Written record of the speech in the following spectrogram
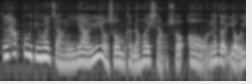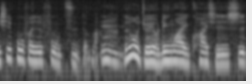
就是它不一定会长一样，因为有时候我们可能会想说，哦，那个有一些部分是复制的嘛，嗯，可是我觉得有另外一块其实是。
